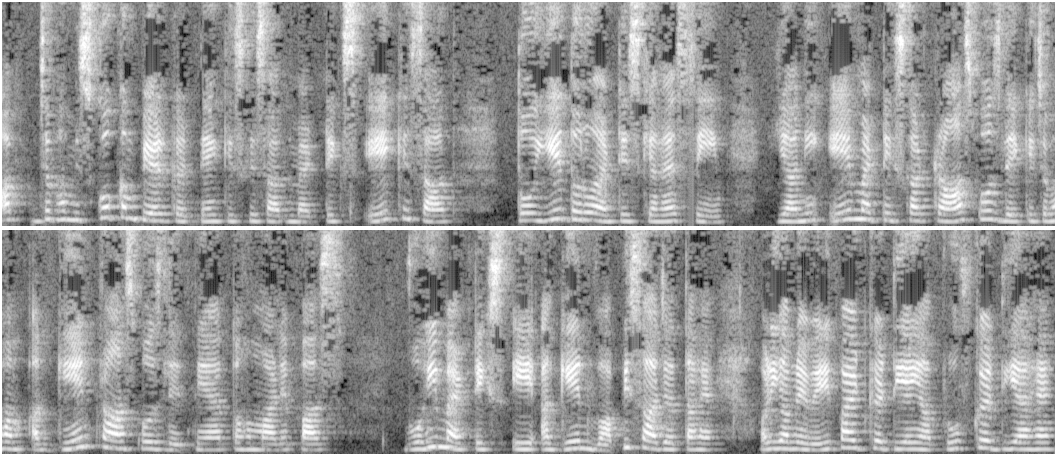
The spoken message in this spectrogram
अब जब हम इसको कंपेयर करते हैं किसके साथ? मैट्रिक्स ए के साथ तो ये दोनों एंटीज क्या है? सेम यानी ए मैट्रिक्स का ट्रांसपोज लेके जब हम अगेन ट्रांसपोज लेते हैं तो हमारे पास वही मैट्रिक्स ए अगेन वापस आ जाता है। और ये हमने वेरीफाइड कर दिया, यहाँ प्रूफ कर दिया है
